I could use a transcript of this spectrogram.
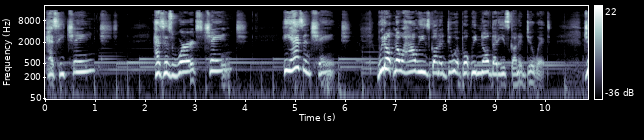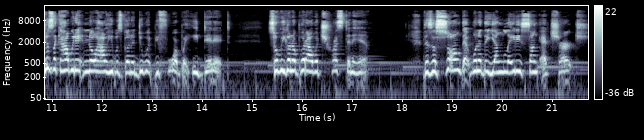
Has He changed? Has His words changed? He hasn't changed. We don't know how He's going to do it, but we know that He's going to do it. Just like how we didn't know how He was going to do it before, but He did it. So we're going to put our trust in Him. There's a song that one of the young ladies sung at church.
